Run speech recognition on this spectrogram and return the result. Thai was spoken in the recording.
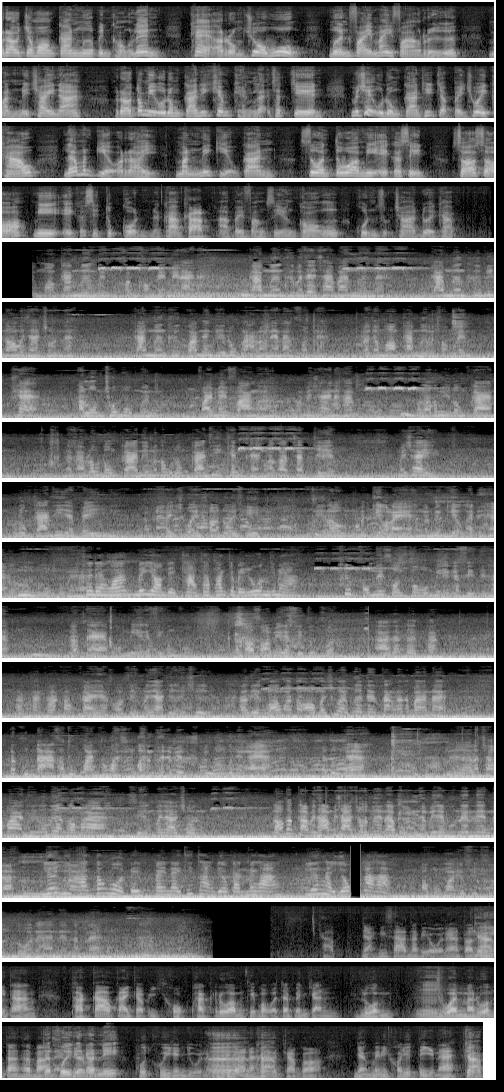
เราจะมองการเมืองเป็นของเล่น แค่อารมณ์ชั่ววูบเหมือนไฟไหม้ฟางหรือ มันไม่ใช่นะ เราต้องมีอุดมการณ์ที่เข้มแข็งและชัดเจน ไม่ใช่อุดมการณ์ที่จะไปช่วยเขา แล้วมันเกี่ยวอะไร มันไม่เกี่ยวกัน ส่วนตัวมีเอกสิทธิ์สสมีเอกสิทธิ์ทุกคนนะครับครับอะไปฟังเสียงของคุณสุชาติด้วยครับ มองการเมืองเป็นคนของเล่นไม่ได้นะ การเมืองคือประเทศชาติบ้านเมืองนะ การเมืองคือพี่น้องประชาชนนะ การเมืองคือความยั่งยืนลูกหลานเราในอนาคตนะ เราจะมองการเมืองเป็นของเล่น แค่อารมณ์ชั่ววูบเหมือนไฟไม่ฟังเหรอ มันไม่ใช่นะครับ เพราะเราต้องมีอุดมการณ์นะครับแล้วอุดมการณ์นี้มันต้องอุดมการณ์ที่เข้มแข็งแล้วก็ชัดเจน ไม่ใช่อุดมการณ์ที่จะไปไปช่วยเขาโดยที่ที่เรา มันเกี่ยวอะไรมันไม่เกี่ยวกันนะฮะอืมถูกไหมฮะแสดงว่าไม่ยอมเด็ดขาดถ้าพักจะไปร่วมใช่ไหมคะคือผมในส่วนตัวผมมีเอกสิทธิ์นะครับ แล้วแต่ผมมีเอกสิทธิ์ของผมสสมีเอกสิทธิ์ทุกคนอ่าถ้าเกิดพักพักทางพักเก้าไกลขอเสียงไม่ญาติเอ่ยชื่อ ถ้าเรียกร้องมาต้องออกมาช่วยเพื่อจะตั้งรัฐบาลได้ก็คุณด่าเขาทุกวันทุกวันทุกวันเขาจะไปอยู่กับคุณยังไงอะถูกไหมเออแล้วชาวบ้านที่เขาเลือกเรามาเสียงประชาชน เราต้องกลับไปถามประชาชนด้วยนะผมเนี่ยไม่ใช่พูดเล่นๆนะ เรื่องนี้พักต้องโหวตไปไปในทิศทางเดียวกันไหมคะ เรื่องนายกอะค่ะ เอาผมว่าเอกสิทธิ์ส่วนตัวนะในอันดับแรก ครับ อย่างที่ทราบนะพี่โอนะ ตอนครันี้บทางพักก้าวไกลกับอีก 6พักร่วมที่บอกว่าจะเป็นการรวมอืมชวนมาร่วมตั้งรัฐบาลจะคุยกันมีารวันนี้พูดคุยกันอยู่นะเออที่ร้านอาหารครับครับก็ยังไม่มีข้อยุตินะครับ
